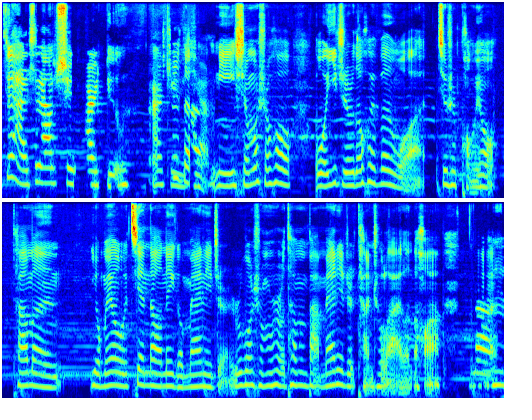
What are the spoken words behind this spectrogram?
这还是要去 argue argue 是的，你什么时候？我一直都会问我，就是朋友他们有没有见到那个 manager。如果什么时候他们把 manager 谈出来了的话，那嗯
